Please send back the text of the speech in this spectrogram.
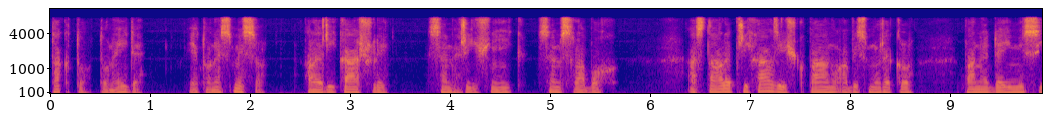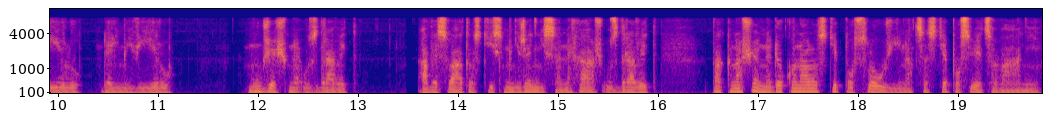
Takto to nejde. Je to nesmysl. Ale říkáš-li, jsem hříšník, jsem slaboch. A stále přicházíš k pánu, abys mu řekl, pane, dej mi sílu, dej mi víru. Můžeš mne uzdravit. A ve svátosti smíření se necháš uzdravit, pak naše nedokonalosti poslouží na cestě posvěcování.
